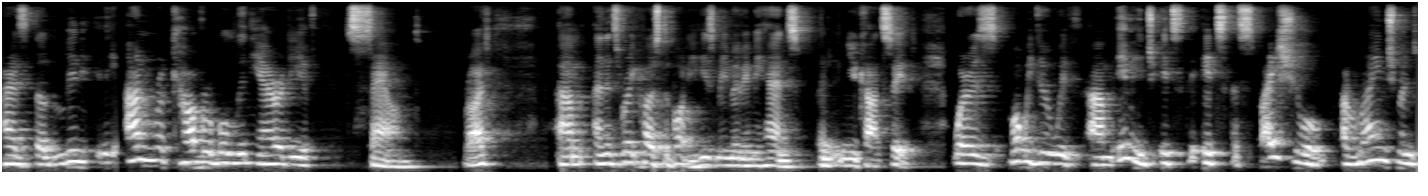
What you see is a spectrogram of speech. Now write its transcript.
has the, the unrecoverable linearity of sound right? Um, and it's very close to body. Here's me moving my hands, and you can't see it. Whereas what we do with um, image, it's the, it's the spatial arrangement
